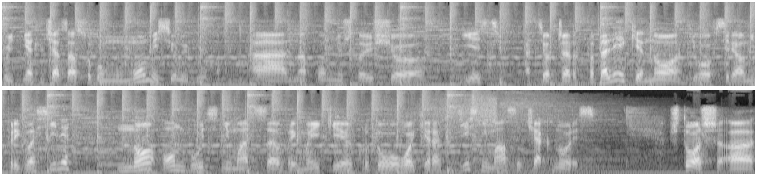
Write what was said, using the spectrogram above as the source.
будет не отличаться особым умом и силой духа. А напомню, что еще есть актер Джаред Подалеки, но его в сериал не пригласили. Но он будет сниматься в ремейке Крутого Уокера, где снимался Чак Норрис. Что ж, а,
